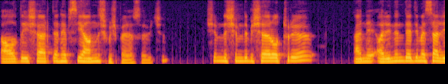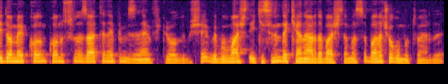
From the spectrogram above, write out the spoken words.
aldığı işaretlerin hepsi yanlışmış Perasovic'in. Şimdi şimdi bir şeyler oturuyor. Hani Ali'nin dediği mesela Lido McCollum konusunda zaten hepimizin en fikir olduğu bir şey. Ve bu maçta ikisinin de kenarda başlaması bana çok umut verdi.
